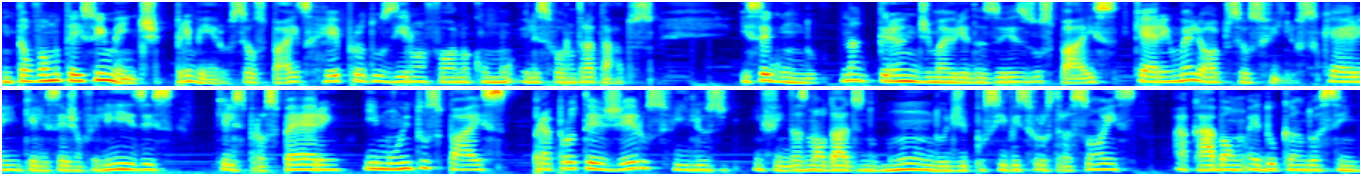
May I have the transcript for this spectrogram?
Então vamos ter isso em mente. Primeiro, seus pais reproduziram a forma como eles foram tratados. E segundo, na grande maioria das vezes os pais querem o melhor para seus filhos, querem que eles sejam felizes, que eles prosperem, e muitos pais, para proteger os filhos, enfim, das maldades do mundo, de possíveis frustrações, acabam educando assim,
